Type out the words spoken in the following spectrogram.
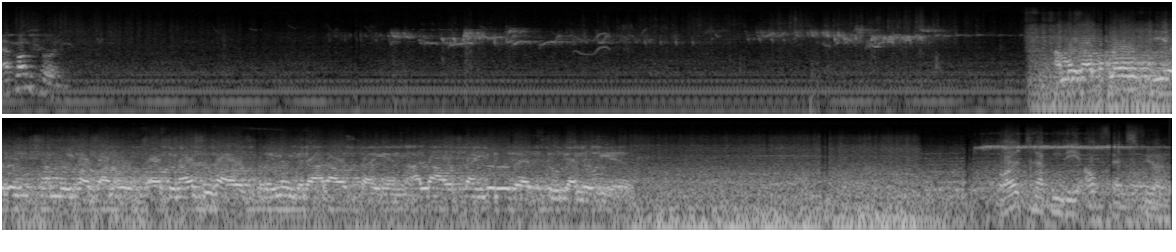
Na komm schon. Hamburg Hauptbahnhof, hier ist Hamburg Hauptbahnhof. Aus dem Eisenzug aus, Bremen bitte alle aussteigen. Alle aussteigen bitte, der Zug endet hier. Rolltreppen, die aufwärts führen,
